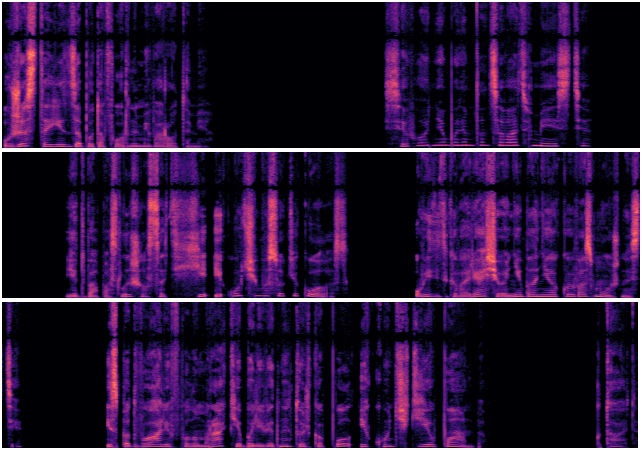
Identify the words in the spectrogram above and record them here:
уже стоит за бутафорными воротами. «Сегодня будем танцевать вместе», Едва послышался тихий и очень высокий голос. Увидеть говорящего не было никакой возможности. Из-под вуали в полумраке были видны только пол и кончики ее пандов. «Кто это?»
